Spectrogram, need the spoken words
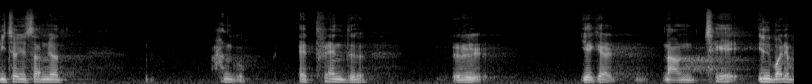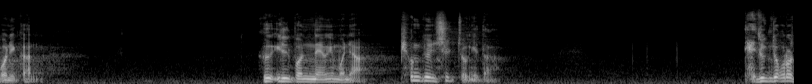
2023년 한국의 트렌드를 얘기할 나온 책의 1번에 보니까 그 1번 내용이 뭐냐? 평균 실종이다. 대중적으로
